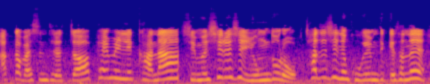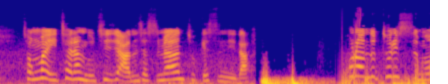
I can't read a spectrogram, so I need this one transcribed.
아까 말씀드렸죠. 패밀리 카나 짐을 실으실 용도로 찾으시는 고객님들께서는 정말 이 차량 놓치지 않으셨으면 좋겠습니다. 호란도 투리스모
